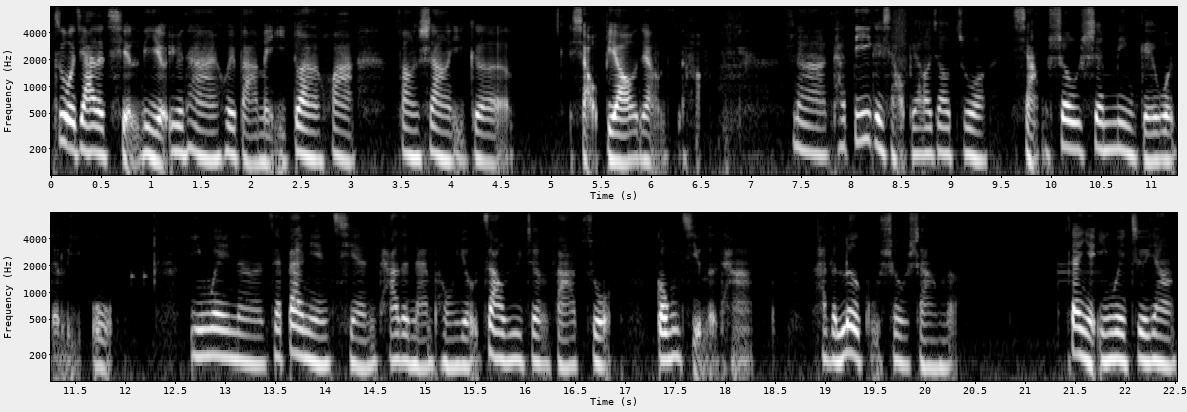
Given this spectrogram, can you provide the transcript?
作家的潜力，因为他还会把每一段话放上一个小标，这样子哈。那他第一个小标叫做“享受生命给我的礼物”，因为呢，在半年前，她的男朋友躁郁症发作，攻击了她，她的肋骨受伤了，但也因为这样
